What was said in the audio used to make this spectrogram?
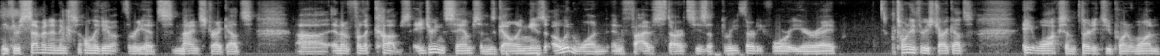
he threw seven innings, only gave up three hits, nine strikeouts. Uh, and then for the Cubs, Adrian Sampson's going. He's 0 1 in five starts. He's a 334 ERA. 23 strikeouts, eight walks, and 32.1.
